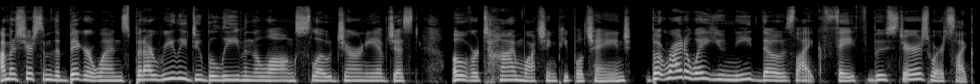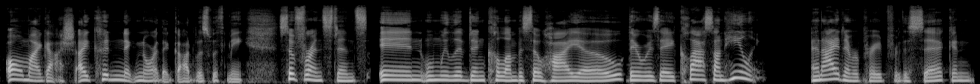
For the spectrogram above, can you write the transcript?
I'm going to share some of the bigger ones, but I really do believe in the long, slow journey of just over time watching people change. But right away, you need those like faith boosters where it's like, oh my gosh, I couldn't ignore that God was with me. So, for instance, in when we lived in Columbus, Ohio, there was a class on healing, and I had never prayed for the sick. And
